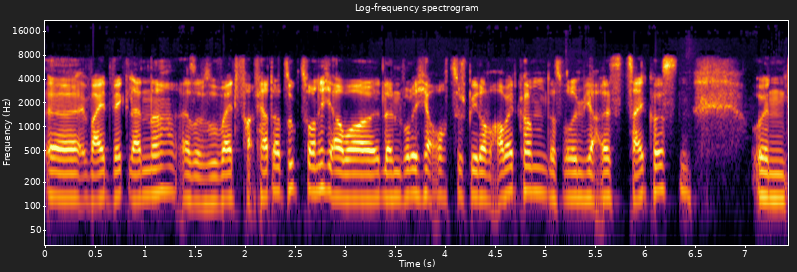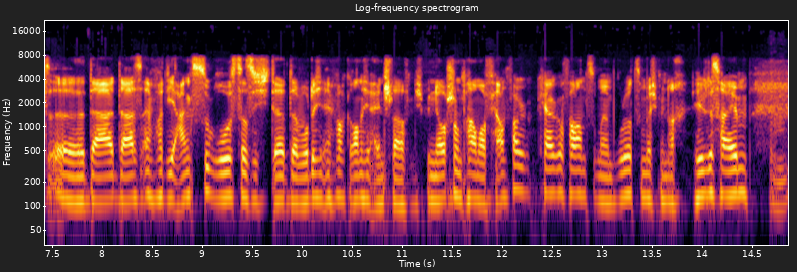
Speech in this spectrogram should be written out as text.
äh, weit weg lande, also so weit fährt der Zug zwar nicht, aber dann würde ich ja auch zu spät auf Arbeit kommen, das würde mir alles Zeit kosten. Und äh, da, da ist einfach die Angst so groß, dass ich, da, da würde ich einfach gar nicht einschlafen. Ich bin ja auch schon ein paar Mal Fernverkehr gefahren, zu meinem Bruder zum Beispiel nach Hildesheim mhm.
